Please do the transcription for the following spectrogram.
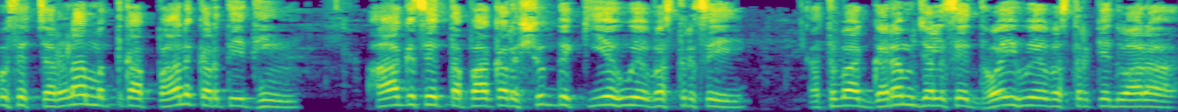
उस चरणामृत का पान करती थीं। आग से तपाकर शुद्ध किए हुए वस्त्र से अथवा गर्म जल से धोए हुए वस्त्र के द्वारा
